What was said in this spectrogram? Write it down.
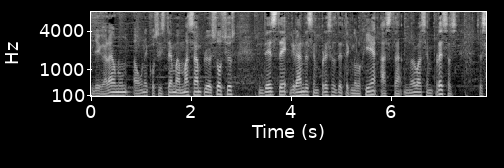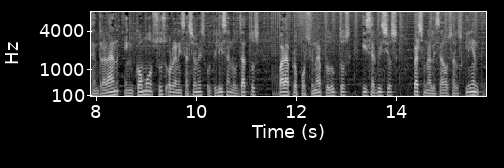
Llegará a un, a un ecosistema más amplio de socios desde grandes empresas de tecnología hasta nuevas empresas. Se centrarán en cómo sus organizaciones utilizan los datos para proporcionar productos y servicios personalizados a los clientes.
